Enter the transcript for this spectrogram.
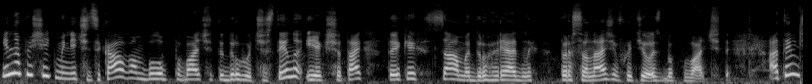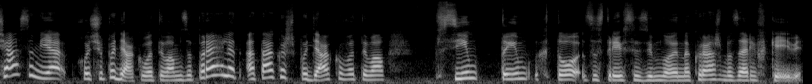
І напишіть мені, чи цікаво вам було б побачити другу частину, і якщо так, то яких саме другорядних персонажів хотілося б побачити. А тим часом я хочу подякувати вам за перегляд, а також подякувати вам всім тим, хто зустрівся зі мною на Кураж Базарі в Києві,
